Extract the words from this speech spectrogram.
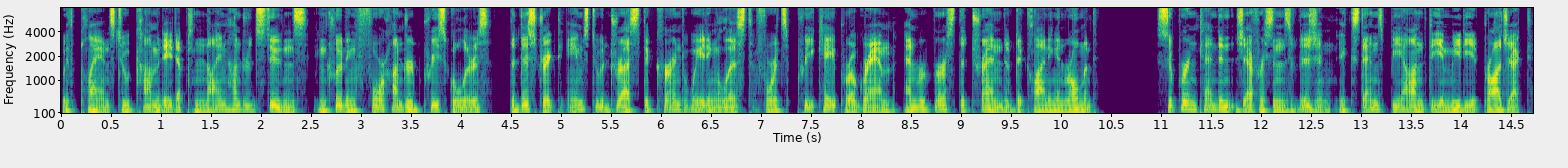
With plans to accommodate up to 900 students, including 400 preschoolers, the district aims to address the current waiting list for its pre K program and reverse the trend of declining enrollment. Superintendent Jefferson's vision extends beyond the immediate project,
